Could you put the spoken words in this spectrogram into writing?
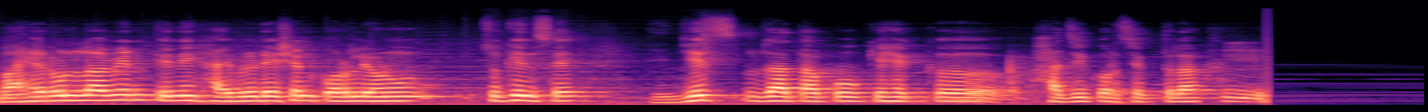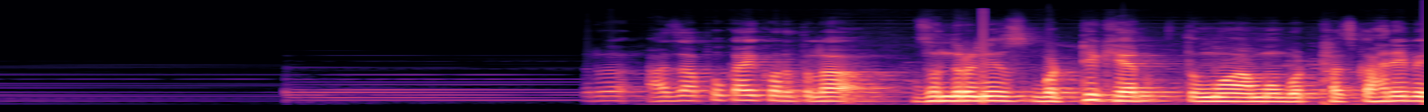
बाहेरून लावेन तिने हायब्रिडेशन करले म्हणून चुकीनसे जीच जात आपो की एक हाजी करू शकतला. आज आपण काय करतला जनरली बठ्ठी खेर तुम आम बठ्ठाच कहारी बी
